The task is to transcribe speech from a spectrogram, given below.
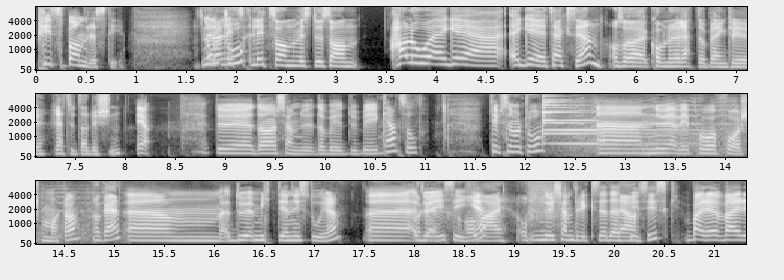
Piss på andres tid. Er Nummer to. litt, litt sånn hvis du sånn Hallo, jeg er, jeg er i taxien, og så kommer du rett opp egentlig rett ut av dusjen. Ja. Du, da kommer du Da blir du blir cancelled. Tips nummer to. Eh, Nå er vi på vors, Martha. Okay. Eh, du er midt i en historie. Eh, Du er i siget. Oh, nå kommer trikset. Det er Ja. fysisk. Bare vær,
